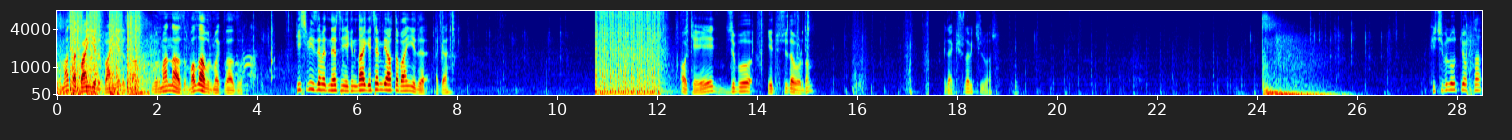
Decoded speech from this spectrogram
Vurmazsak ban yeriz, ban yeriz ban. Vurman lazım. Vallahi vurmak lazım. Hiç mi izlemedin Ersin Yekin? Daha geçen bir hafta ban yedi. Aga. Okey. Cibu 73'ü de vurdum. Bir dakika şurada bir kill var. Hiç bir loot yok la.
